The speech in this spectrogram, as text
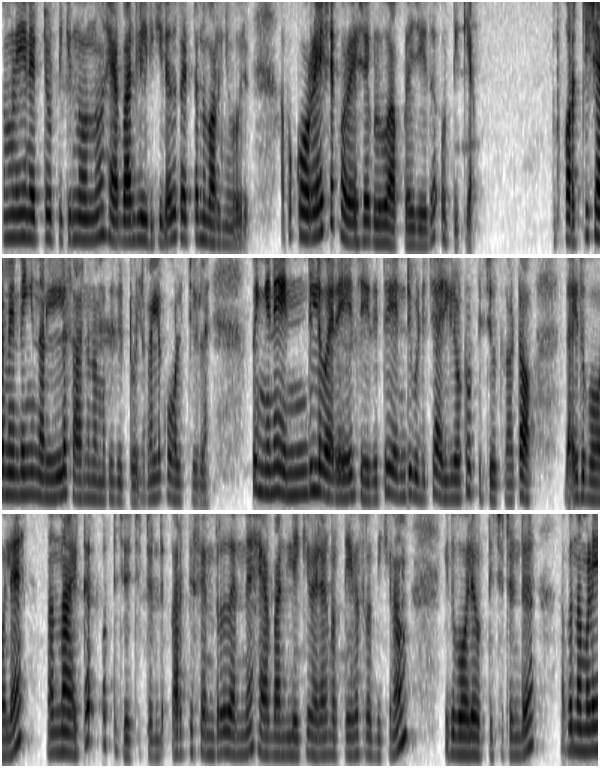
നമ്മൾ ഈ നെറ്റ് ഒട്ടിക്കുന്ന ഒട്ടിക്കുന്നൊന്നും ഹെയർ ബാൻഡിൽ ഇരിക്കില്ല. അത് പെട്ടെന്ന് പറഞ്ഞു പോരും. അപ്പോൾ കുറേശ്ശെ കുറേശ്ശെ ഗ്ലൂ അപ്ലൈ ചെയ്ത് ഒട്ടിക്കുക. അപ്പോൾ കുറച്ച് ക്ഷമയുണ്ടെങ്കിൽ നല്ല സാധനം നമുക്ക് കിട്ടുമല്ലോ നല്ല ക്വാളിറ്റി ഉള്ള അപ്പോൾ ഇങ്ങനെ എൻഡിൽ വരെയും ചെയ്തിട്ട് എൻഡ് പിടിച്ച് അരികിലോട്ട് ഒട്ടിച്ച് വെക്കുക കേട്ടോ. ഇതുപോലെ നന്നായിട്ട് ഒട്ടിച്ചു വെച്ചിട്ടുണ്ട്. കറക്റ്റ് സെന്റർ തന്നെ ഹെയർ ബാൻഡിലേക്ക് വരാൻ പ്രത്യേകം ശ്രദ്ധിക്കണം. ഇതുപോലെ ഒട്ടിച്ചിട്ടുണ്ട്. അപ്പോൾ നമ്മൾ ഈ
